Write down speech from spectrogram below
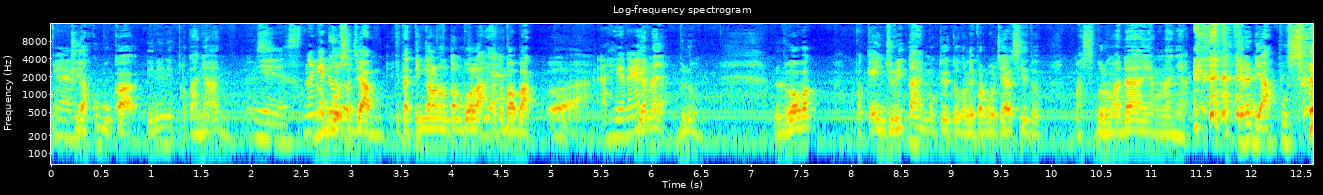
Iya. Ki aku buka ini nih pertanyaan. yes nanya Nunggu dulu sejam. Kita tinggal nonton bola Iya. satu babak. Wah. akhirnya Dia nanya, "Belum." Udah dua babak. Pakai injury time waktu itu Liverpool Chelsea itu masih belum ada yang nanya akhirnya dihapus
